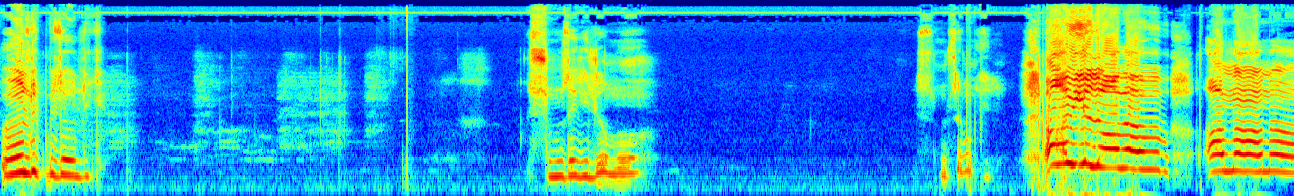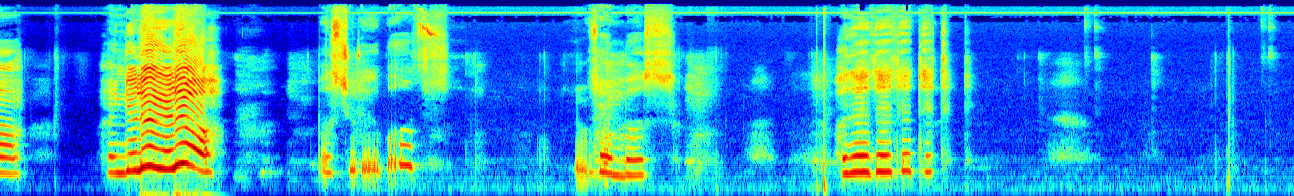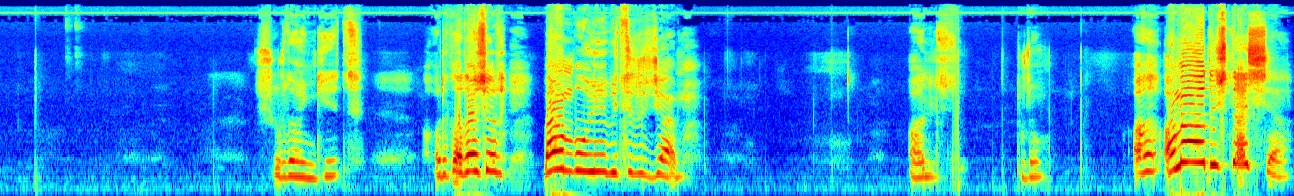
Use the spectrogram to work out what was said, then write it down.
Öldük biz öldük. Üstümüze geliyor mu? Üstümüze mi geliyor? Abi geliyor abi abi. Ana ana. Geliyor geliyor. Bas şuraya bas. Lütfen bas. Hadi hadi hadi hadi. hadi. Şuradan git. Arkadaşlar ben bu oyunu bitireceğim. Al durum. A- Ana düştü aşağı.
